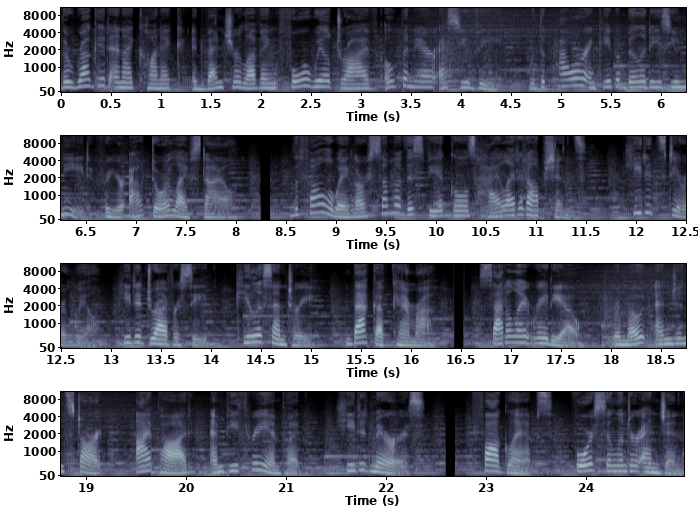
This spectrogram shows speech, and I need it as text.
the rugged and iconic, adventure-loving four-wheel drive open-air SUV with the power and capabilities you need for your outdoor lifestyle. The following are some of this vehicle's highlighted options. Heated steering wheel, heated driver seat, keyless entry, backup camera, satellite radio, remote engine start, iPod, MP3 input, heated mirrors, fog lamps, four-cylinder engine,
